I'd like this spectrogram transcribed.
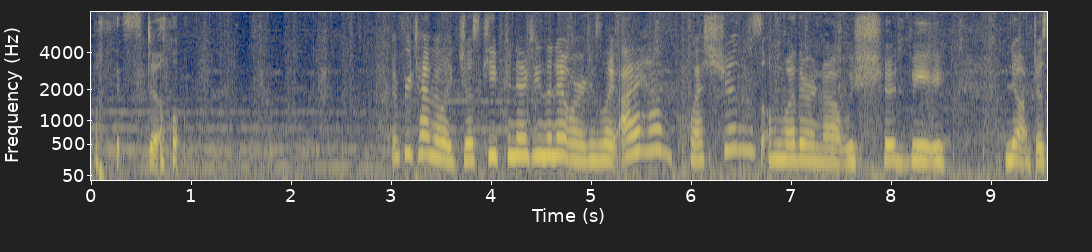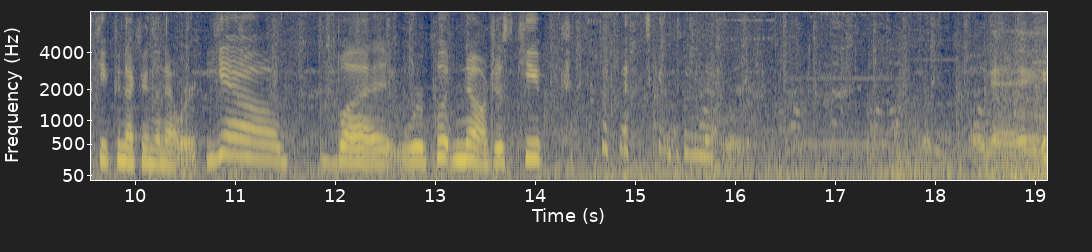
But still. Every time they're like, just keep connecting the network, it's like, I have questions on whether or not we should be. No, just keep connecting the network. Yeah, but we're put. No, just keep the network. Okay.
